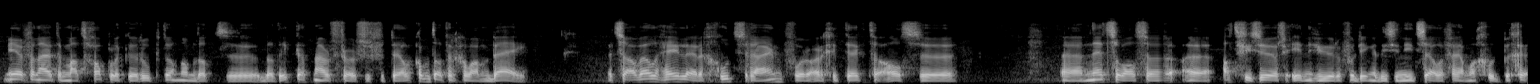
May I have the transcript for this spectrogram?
meer vanuit de maatschappelijke roep dan omdat dat ik dat nou zo vertel, komt dat er gewoon bij. Het zou wel heel erg goed zijn voor architecten als ze, uh, net zoals ze uh, adviseurs inhuren voor dingen die ze niet zelf helemaal goed,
